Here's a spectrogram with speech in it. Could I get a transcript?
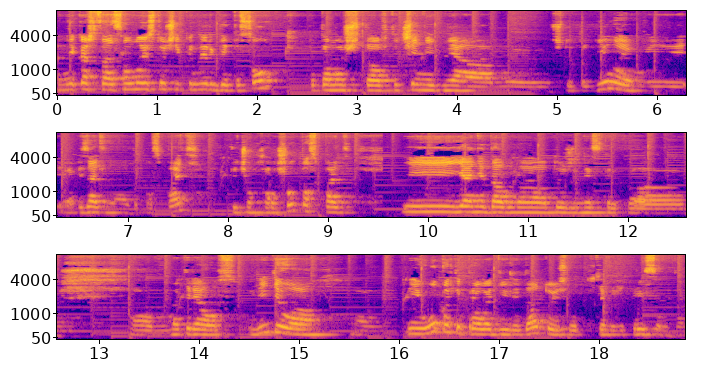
мне кажется, основной источник энергии это сон, потому что в течение дня мы что-то делаем, и обязательно надо поспать, причем хорошо поспать. И я недавно тоже несколько а, материалов видела, а, и опыты проводили, да, то есть вот тем же крысам там,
